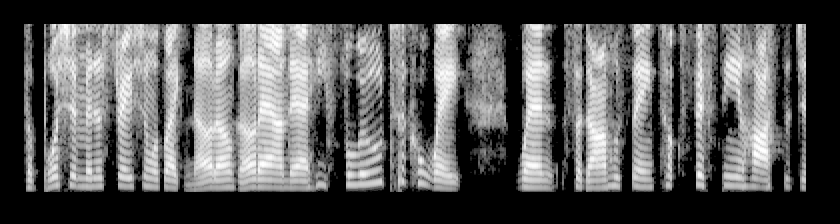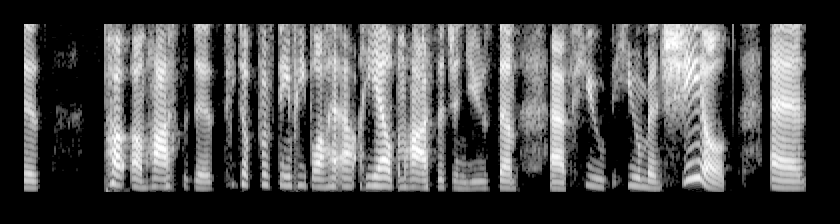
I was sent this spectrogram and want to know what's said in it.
the Bush administration was like, no, don't go down there. He flew to Kuwait when Saddam Hussein took 15 hostages. Um, hostages. He took 15 people. He held them hostage and used them as huge human shields. And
